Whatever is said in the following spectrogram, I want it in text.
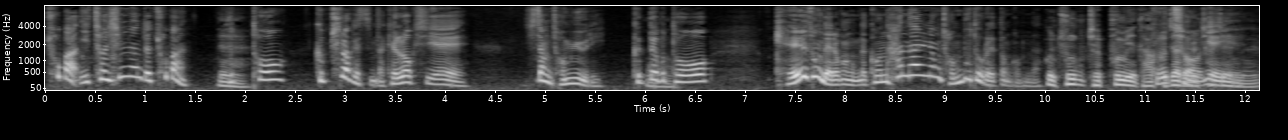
초반, 2010년대 초반부터 예. 급추락했습니다. 갤럭시의 시장 점유율이. 그때부터 계속 내려간 겁니다. 그건 한한령 전부터 그랬던 겁니다. 그건 중국 제품이 다그 그렇죠. 자리를 예, 예. 차지했네.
